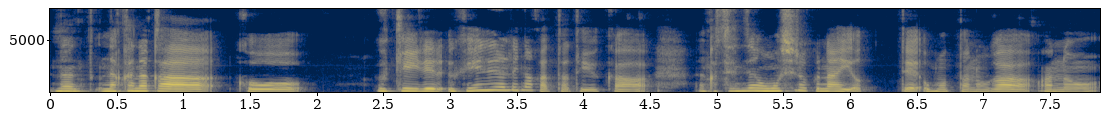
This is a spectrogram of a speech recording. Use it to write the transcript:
な、なかなか、こう、受け入れ、受け入れられなかったというか、なんか全然面白くないよって思ったのが、あの、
